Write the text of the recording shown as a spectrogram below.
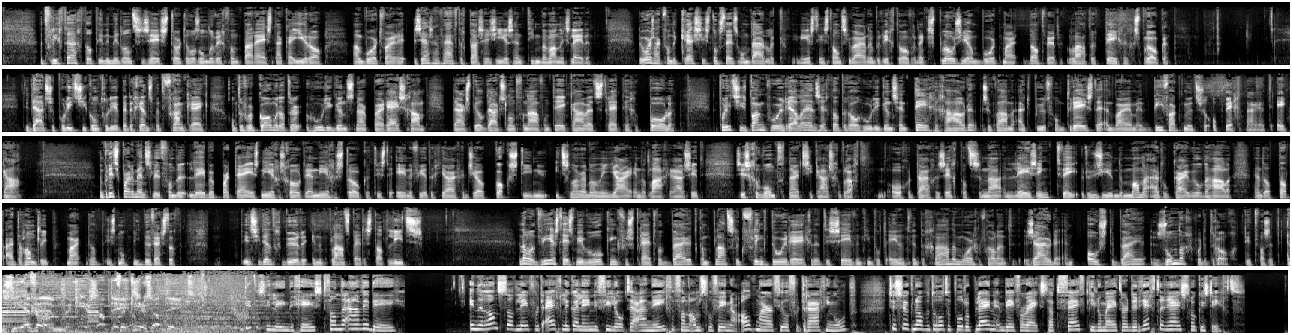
Het vliegtuig dat in de Middellandse Zee stortte was onderweg van Parijs naar Cairo. Aan boord waren 56 passagiers en 10 bemanningsleden. De oorzaak van de crash is nog steeds onduidelijk. In eerste instantie waren er berichten over een explosie aan boord, maar dat werd later tegengesproken. De Duitse politie controleert bij de grens met Frankrijk om te voorkomen dat er hooligans naar Parijs gaan. Daar speelt Duitsland vanavond TK-wedstrijd tegen Polen. De politie is bang voor rellen en zegt dat er al hooligans zijn tegengehouden. Ze kwamen uit de buurt van Dresden en waren met bivakmutsen op weg naar het EK. Een Brits parlementslid van de Labour-partij is neergeschoten en neergestoken. Het is de 41-jarige Joe Cox die nu iets langer dan een jaar in dat lagerhuis zit. Ze is gewond naar het ziekenhuis gebracht. Een ooggetuige zegt dat ze na een lezing twee ruziende mannen uit elkaar wilde halen en dat dat uit de hand liep. Maar dat is nog niet bevestigd. Het incident gebeurde in een plaats bij de stad Leeds. En dan het weer, steeds meer bewolking, verspreid wat buien. Het kan plaatselijk flink doorregenen. Het is 17 tot 21 graden. Morgen vooral in het zuiden en oosten buien. Zondag wordt het droog. Dit was het... ZFM, verkeersupdate. verkeersupdate. Dit is Helene de Geest van de AWB. In de Randstad levert eigenlijk alleen de file op de A9 van Amstelveen naar Alkmaar veel vertraging op. Tussen knop het Rotterpolderplein en Beverwijk staat 5 kilometer. De rechte rijstrook is dicht.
